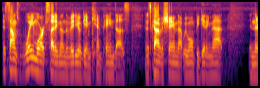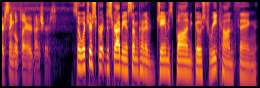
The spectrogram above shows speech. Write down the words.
it sounds way more exciting than the video game campaign does and it's kind of a shame that we won't be getting that in their single player adventures. So what you're sc- describing is some kind of James Bond Ghost Recon thing,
